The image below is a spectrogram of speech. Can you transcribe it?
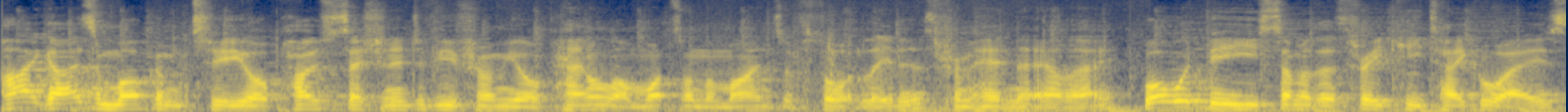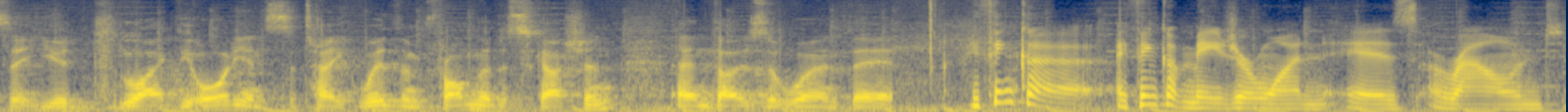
Hi guys and welcome to your post-session interview from your panel on what's on the minds of thought leaders from HEDNA LA. What would be some of the three key takeaways that you'd like the audience to take with them from the discussion and those that weren't there? I think a, I think a major one is around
